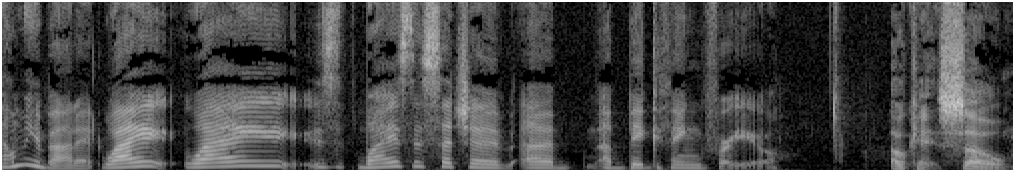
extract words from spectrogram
Tell me about it. Why why is why is this such a a, a big thing for you? Okay, so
